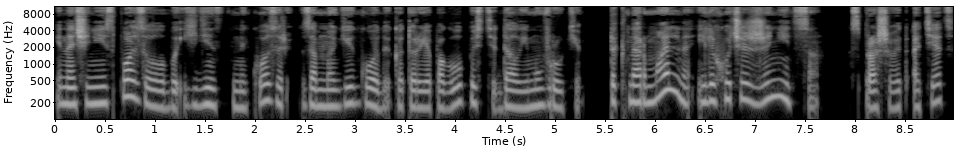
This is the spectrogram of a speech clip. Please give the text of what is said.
иначе не использовал бы единственный козырь за многие годы, который я по глупости дал ему в руки. «Так нормально или хочешь жениться?» – спрашивает отец,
